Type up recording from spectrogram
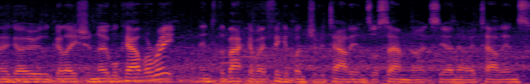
There go the Galatian noble cavalry into the back of, I think, a bunch of Italians or Samnites. Yeah, no, Italians.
